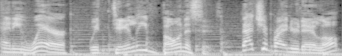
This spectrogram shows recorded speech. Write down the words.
anywhere with daily bonuses. That should brighten your day a little.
